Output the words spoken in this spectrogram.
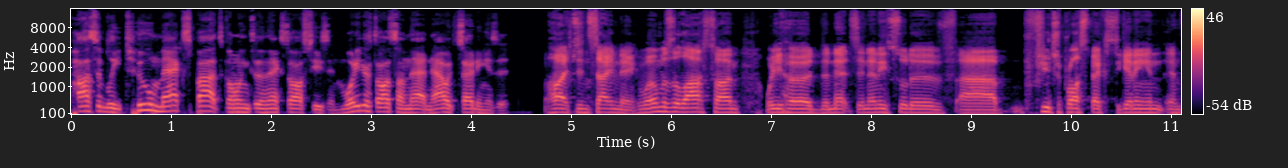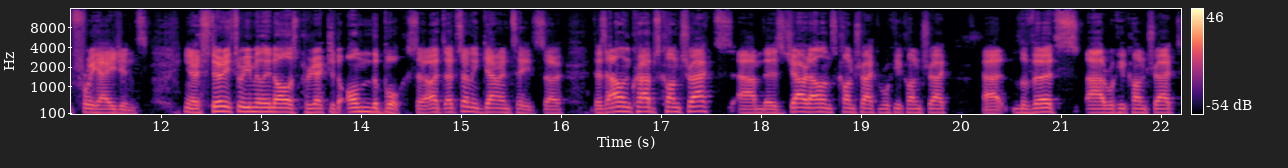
possibly two max spots going to the next offseason. What are your thoughts on that and how exciting is it? Oh, it's insane, Nick. When was the last time we heard the Nets in any sort of uh, future prospects to getting in, in, free agents? You know, $33 million projected on the book. So that's only guaranteed. So there's Allen Crabbe's contract, um, there's Jarrett Allen's contract, rookie contract, uh, LeVert's uh, rookie contract,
